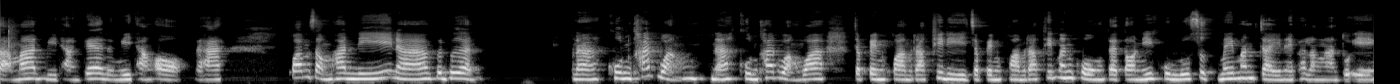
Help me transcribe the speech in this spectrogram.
สามารถมีทางแก้หรือมีทางออกนะคะ ความสัมพันธ์นี้นะเพื่อนๆนะคุณคาดหวังนะคุณคาดหวังว่าจะเป็นความรักที่ดีจะเป็นความรักที่มั่นคง แต่ตอนนี้คุณรู้สึกไม่มั่นใจในพลังงานตัวเอง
